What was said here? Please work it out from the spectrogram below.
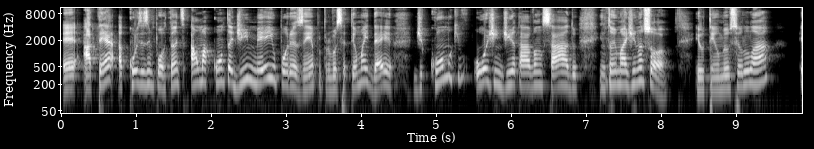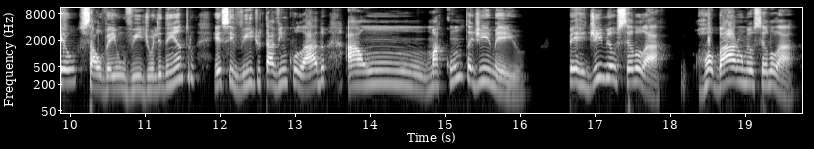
é, até coisas importantes a uma conta de e-mail, por exemplo, para você ter uma ideia de como que hoje em dia está avançado. Então imagina só, eu tenho meu celular, eu salvei um vídeo ali dentro, esse vídeo está vinculado a um, uma conta de e-mail. Perdi meu celular, roubaram meu celular.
